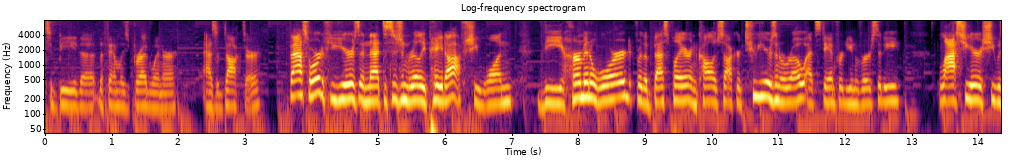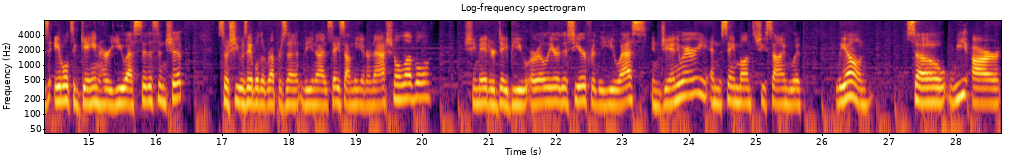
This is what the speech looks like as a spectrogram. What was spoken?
to be the, the family's breadwinner as a doctor. Fast forward a few years, and that decision really paid off. She won the Hermann Award for the best player in college soccer two years in a row at Stanford University. Last year, she was able to gain her U.S. citizenship, so she was able to represent the United States on the international level. She made her debut earlier this year for the US in January, and the same month she signed with Lyon. So we are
